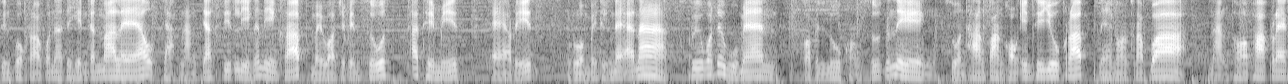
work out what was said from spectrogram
ซึ่งพวกเราก็น่าจะเห็นกันมาแล้ว จากหนัง Justice League นั่นเองครับ ไม่ว่าจะเป็นซูสอาร์เทมิสแอริสรวมไปถึงไดอาน่าหรือ Wonder Woman ก็เป็นลูกของซูสนั่นเอง ส่วนทางฝั่งของ MCU ครับ แน่นอนครับว่า หนังทอภาคแรก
